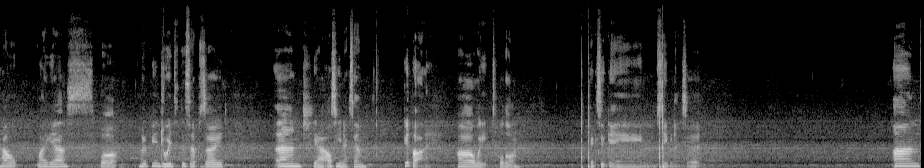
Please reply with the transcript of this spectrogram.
help I guess, but hope you enjoyed this episode. And yeah, I'll see you next time. Goodbye. Uh, wait, hold on. Exit game, save and exit. And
